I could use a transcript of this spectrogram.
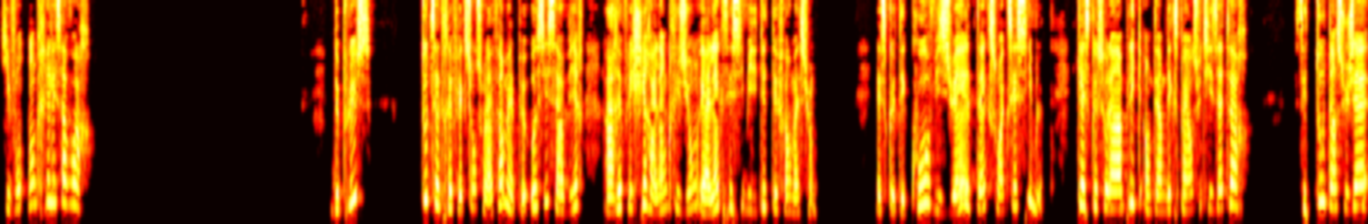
qui vont ancrer les savoirs. De plus, toute cette réflexion sur la forme, elle peut aussi servir à réfléchir à l'inclusion et à l'accessibilité de tes formations. Est-ce que tes cours, visuels, textes sont accessibles? Qu'est-ce que cela implique en termes d'expérience utilisateur? C'est tout un sujet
